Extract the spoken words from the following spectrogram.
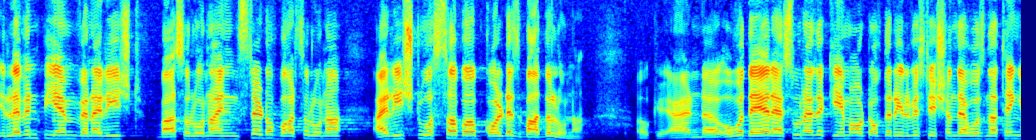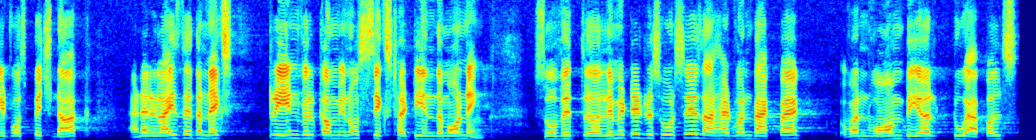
11 p.m. when I reached Barcelona. And instead of Barcelona, I reached to a suburb called as Badalona. Okay, and uh, over there, as soon as I came out of the railway station, there was nothing. It was pitch dark. And I realized that the next train will come, you know, 6.30 in the morning. So with uh, limited resources, I had one backpack, one warm beer, two apples.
